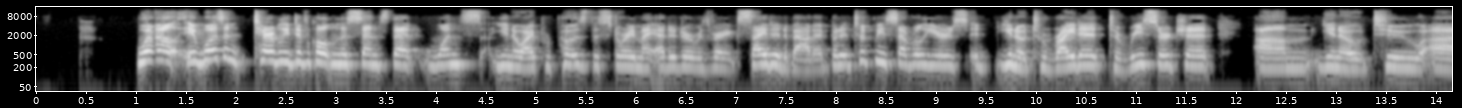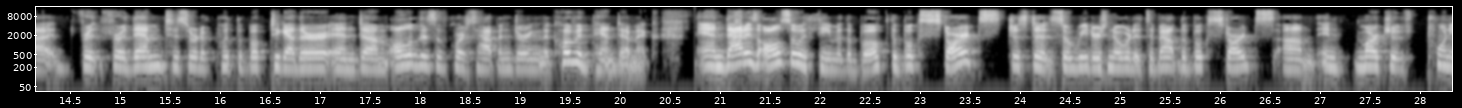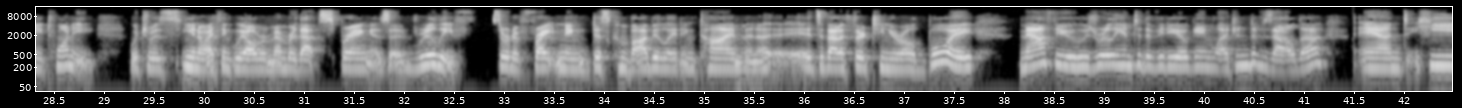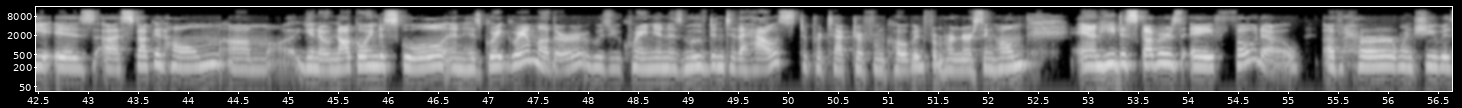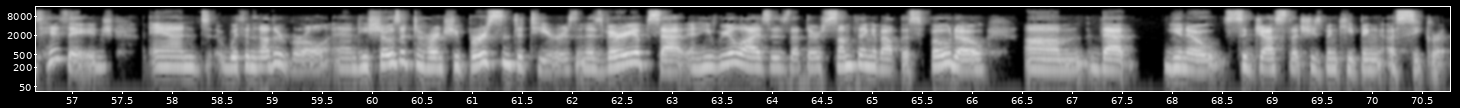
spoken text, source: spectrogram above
Well, it wasn't terribly difficult in the sense that once, you know, I proposed the story, my editor was very excited about it, but it took me several years, you know, to write it, to research it, um, you know, to uh, for for them to sort of put the book together, and um, all of this, of course, happened during the COVID pandemic, and that is also a theme of the book. The book starts just to, so readers know what it's about. The book starts um, in March of 2020 which was, you know, I think we all remember that spring as a really sort of frightening, discombobulating time. And uh, it's about a 13 year old boy, Matthew, who's really into the video game Legend of Zelda. And he is uh, stuck at home, um, you know, not going to school. And his great grandmother, who's Ukrainian, has moved into the house to protect her from COVID from her nursing home. And he discovers a photo of her when she was his age and with another girl and he shows it to her and she bursts into tears and is very upset and he realizes that there's something about this photo um, that you know suggests that she's been keeping a secret.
